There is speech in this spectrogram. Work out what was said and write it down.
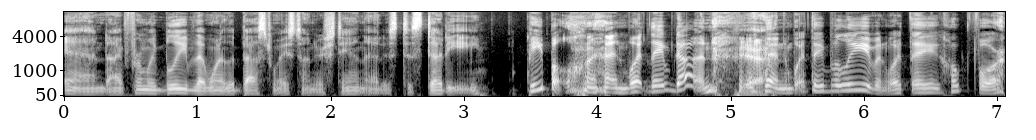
And I firmly believe that one of the best ways to understand that is to study people and what they've done Yeah. and what they believe and what they hope for.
